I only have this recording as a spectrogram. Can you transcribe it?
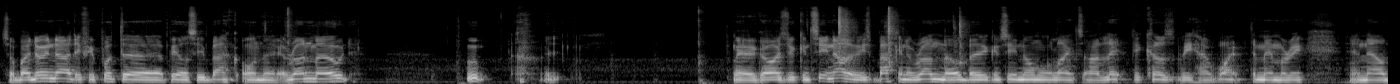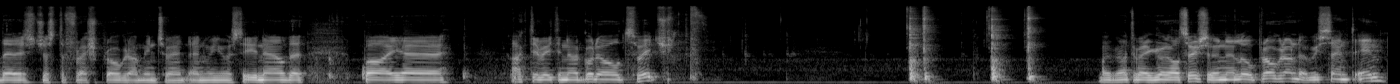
So by doing that, if you put the PLC back on the run mode, there you go, as you can see now that it's back in the run mode, but you can see no more lights are lit because we have wiped the memory and now there is just a fresh program into it. And we will see now that by uh, activating our good old switch, by activating good old switch and a little program that we sent in,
